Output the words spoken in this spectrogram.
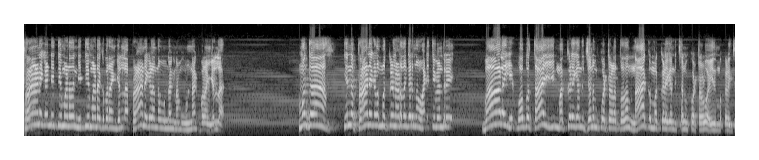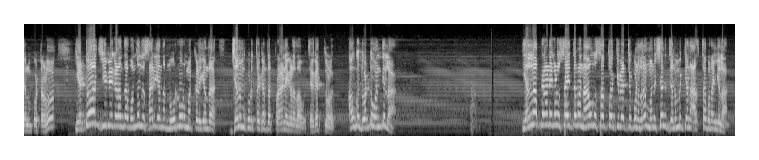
ಪ್ರಾಣಿಗಳ ನಿದ್ದೆ ಮಾಡದ ನಿದ್ದೆ ಮಾಡಕ್ ಬರಂಗಿಲ್ಲ, ಪ್ರಾಣಿಗಳನ್ನ ಉಣ್ಣಂಗ ನಮ್ಗೆ ಉಣ್ಣಾಕ್ ಬರಂಗಿಲ್ಲ. ಮತ್ತ ಇನ್ನು ಪ್ರಾಣಿಗಳ ಮಕ್ಕಳು ನಡೆದಂಗಾರೆ ನಾವು ಹೊಡಿತೀವೇನ್ರಿ? ಭಾಳ ಒಬ್ಬ ತಾಯಿ ಮಕ್ಕಳಿಗೆ ಒಂದು ಜನ್ಮ ಕೊಟ್ಟಾಳತ್ತದ ನಾಲ್ಕು ಮಕ್ಕಳಿಗೆ ಒಂದು ಜನ್ಮ ಕೊಟ್ಟಾಳು, ಐದು ಮಕ್ಕಳಿಗೆ ಜನ್ಮ ಕೊಟ್ಟಾಳು. ಎಷ್ಟೋ ಜೀವಿಗಳಿಂದ ಒಂದೊಂದು ಸಾರಿ ಅಂದ ನೂರ್ ನೂರು ಮಕ್ಕಳಿಗೆ ಅಂದ ಜನ್ಮ ಕೊಡ್ತಕ್ಕಂಥ ಪ್ರಾಣಿಗಳದಾವು ಜಗತ್ತಿನೊಳಗೆ. ಅವಕ್ಕೂ ದೊಡ್ಡ ಒಂದಿಲ್ಲ. ಎಲ್ಲ ಪ್ರಾಣಿಗಳು ಸಹಿತವ ನಾವು ಸತ್ತು ಹೋಗಿ ಮನುಷ್ಯನ ಜನ್ಮಕ್ಕೆ ಅರ್ಥ ಬರಂಗಿಲ್ಲ.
